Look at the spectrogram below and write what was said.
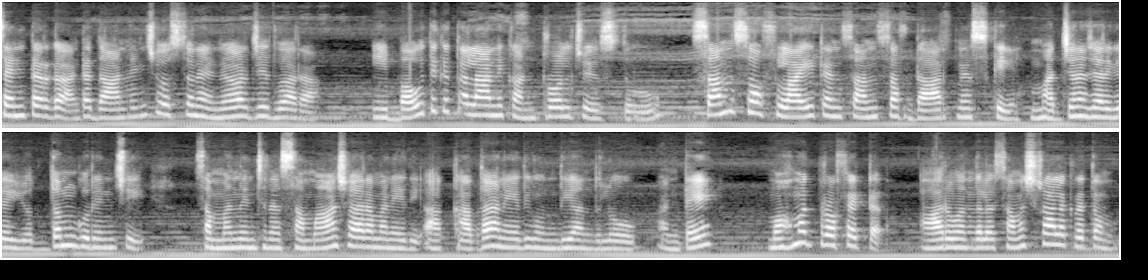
సెంటర్గా అంటే దాని నుంచి వస్తున్న ఎనర్జీ ద్వారా ఈ భౌతిక తలాన్ని కంట్రోల్ చేస్తూ sons of light and sons of డార్క్నెస్కి మధ్యన జరిగే యుద్ధం గురించి సంబంధించిన సమాచారం అనేది ఆ కథ అనేది ఉంది అందులో. అంటే మొహమ్మద్ ప్రొఫెట్ ఆరు వందల సంవత్సరాల క్రితం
